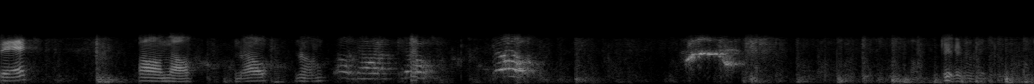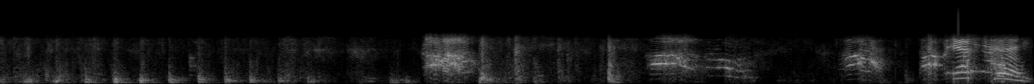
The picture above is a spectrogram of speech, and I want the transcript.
Sit. Oh no. No, no. Oh, God. No. No. Ah! Ah! Oh! Ah! Stop it. Yes, room.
